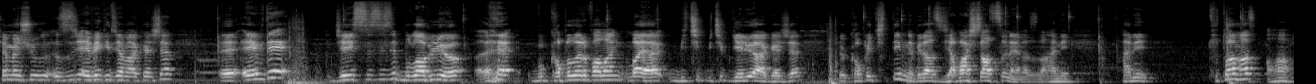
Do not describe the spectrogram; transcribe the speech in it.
Şimdi Hemen şu hızlıca eve gireceğim arkadaşlar. Ee, evde Jason sizi bulabiliyor. Bu kapıları falan bayağı biçip biçip geliyor arkadaşlar. Şöyle kapıyı kilitleyeyim de biraz yavaşlatsın en azından. Hani hani tutamaz. Aha.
